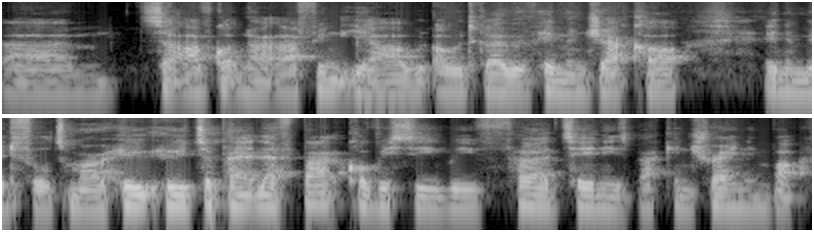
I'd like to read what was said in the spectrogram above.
Um so I've got no I think yeah, I would would go with him and Xhaka in the midfield tomorrow. Who who to play at left back? Obviously we've heard Tierney's back in training, but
